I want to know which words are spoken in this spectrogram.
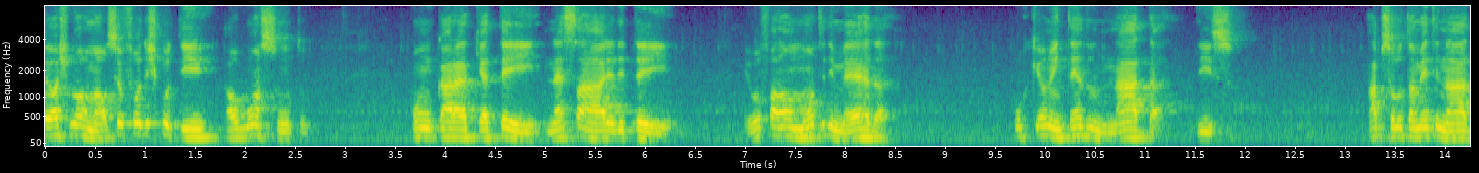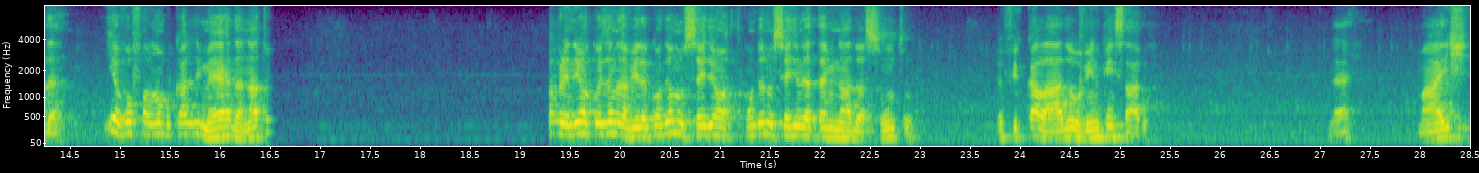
eu acho normal. Se eu for discutir algum assunto com um cara que é TI, nessa área de TI, eu vou falar um monte de merda, porque eu não entendo nada disso. Absolutamente nada. E eu vou falar um bocado de merda. Natu... Aprendi uma coisa na vida, quando eu não sei de uma... quando eu não sei de um determinado assunto, eu fico calado ouvindo quem sabe. Né? Mas,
